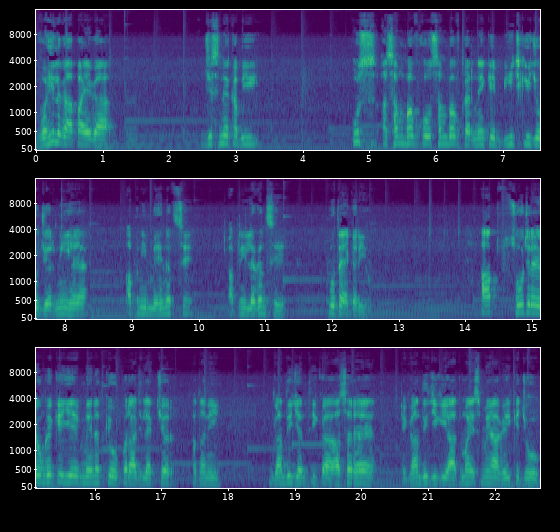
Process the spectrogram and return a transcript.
वही लगा पाएगा जिसने कभी उस असंभव को संभव करने के बीच की जो जर्नी है, अपनी मेहनत से, अपनी लगन से, वो तय करी हो। आप सोच रहे होंगे कि ये मेहनत के ऊपर आज लेक्चर, पता नहीं, गांधी जयंती का असर है कि गांधी जी की आत्मा इसमें आ गई कि जो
